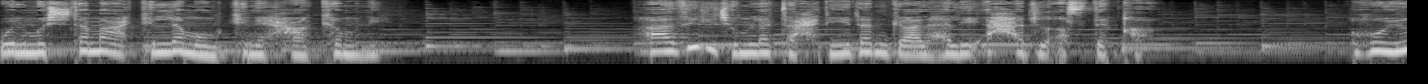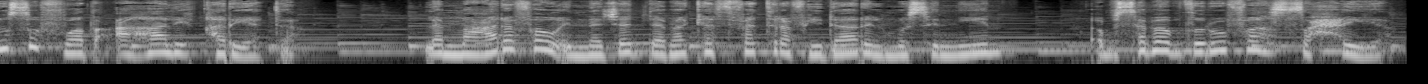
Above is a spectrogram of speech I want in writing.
والمجتمع كله ممكن يحاكمني. هذه الجملة تحديداً قالها لي أحد الأصدقاء. هو يوصف وضع أهالي قريته. لما عرفوا إن جده مكث فترة في دار المسنين بسبب ظروفه الصحية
